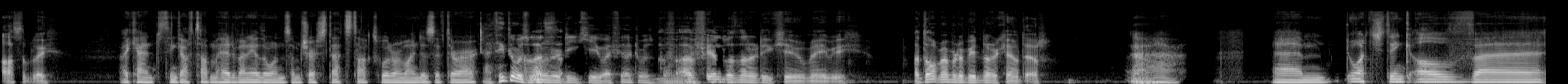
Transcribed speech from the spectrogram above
Possibly. I can't think off the top of my head of any other ones. I'm sure Stats Talks will remind us if there are. I think there was one Unless- other DQ. I feel like there was one. I other. feel there was another DQ, maybe. I don't remember there being another count out. Ah. Um, what do you think of uh,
